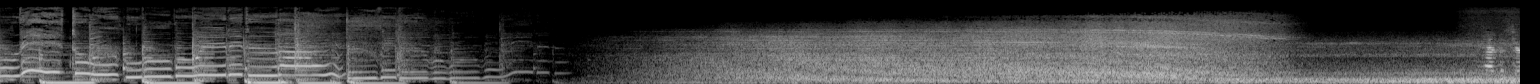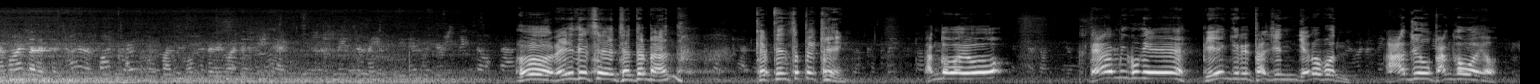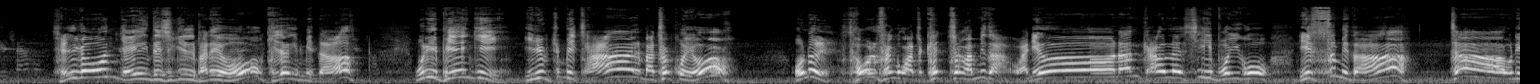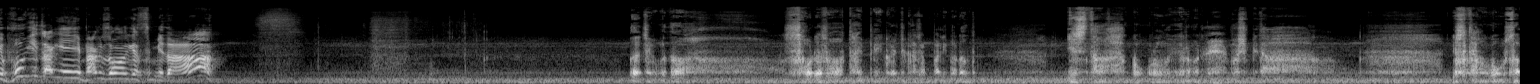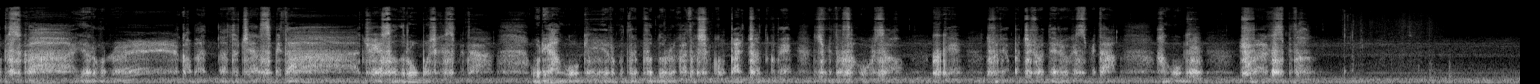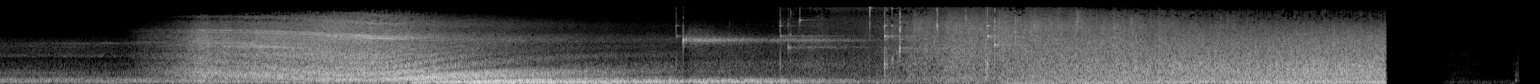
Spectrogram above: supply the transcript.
어, 레이디스 젠틀맨. 캡틴 스피킹. 반가워요. 대한민국의 비행기를 타신 여러분, 아주 반가워요. 즐거운 여행 되시길 바래요. 기장입니다. 우리 비행기 이륙 준비 잘 마쳤고요. 오늘 서울 상공 아주 쾌청합니다. 완연한 가을 날씨 보이고 있습니다. 자, 우리 부기장이 방송하겠습니다. 어제보다 서울에서 타이페이까지 가장 빨리 가는 이스타 항공으로 여러분을 모십니다. 이스타 항공 서비스가 여러분을 가만 놔두지 않습니다. 최선으로 모시겠습니다. 우리 항공기 여러분들의 분노를 가득 싣고 8,910m 상공에서 크게 소리 한번 지르어 내려오겠습니다. 항공기 출발하겠습니다.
